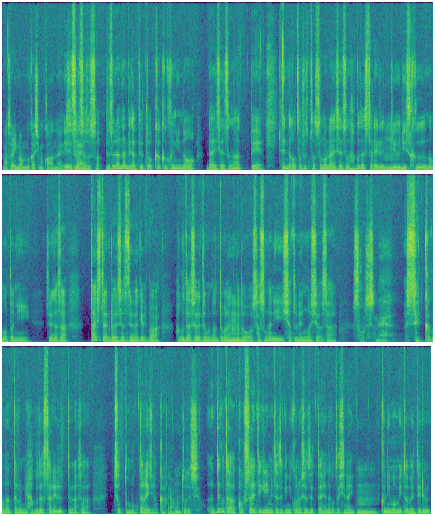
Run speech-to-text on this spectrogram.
まあそれ今も昔も変わんないえですね。そうそうそうそう。でそれは何でかっていうと各国のライセンスがあって変なことをするとそのライセンスが剥奪されるっていうリスクのもとに、それがさ大したライセンスじゃなければ剥奪されても何ともないんだけどさすがに医者と弁護士はさそうですね。せっかくなったのに剥奪されるっていうのはさちょっともったいないじゃんか。い。や本当ですよ。ってことは国際的に見た時にこの人絶対変なことしない、うん。国も認めてる。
